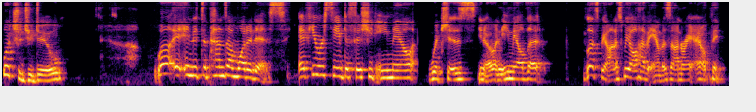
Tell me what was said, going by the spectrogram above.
What should you do? Well, and it depends on what it is. If you received a phishing email, which is, you know, an email that, let's be honest, we all have Amazon, right? I don't think,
